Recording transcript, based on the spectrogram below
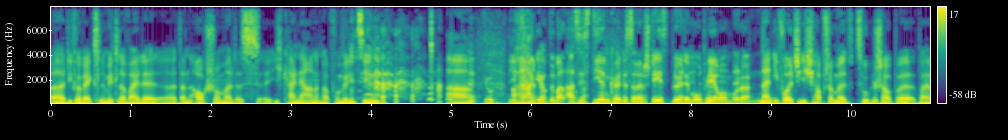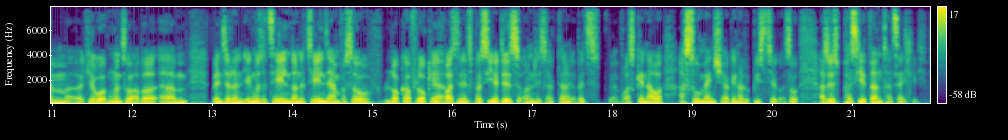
äh, die verwechseln mittlerweile äh, dann auch schon mal, dass ich keine Ahnung habe von Medizin. Du, die Frage nicht, ob du mal assistieren könntest, sondern stehst blöd im OP rum, oder? Nein, ich wollte, ich habe schon mal zugeschaut bei, beim äh, Chirurgen und so, aber ähm, wenn sie dann irgendwas erzählen, dann erzählen sie einfach so locker flockig, Ja. was ihnen jetzt passiert ist und ich sage dann, aber jetzt was genau? Ach so, Mensch, ja genau, du bist ja so. Also es passiert dann tatsächlich.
